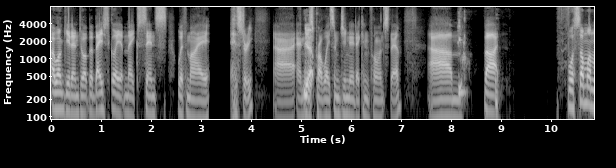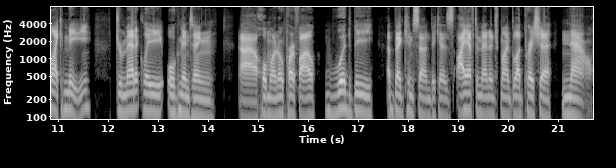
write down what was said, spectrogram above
I won't get into it, but basically, it makes sense with my history, uh, and there's Yeah. probably some genetic influence there. Um, but for someone like me, dramatically augmenting uh, hormonal profile would be a big concern because I have to manage my blood pressure now.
